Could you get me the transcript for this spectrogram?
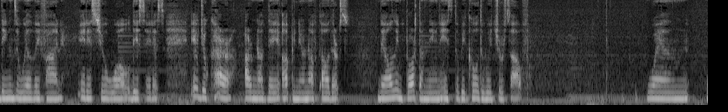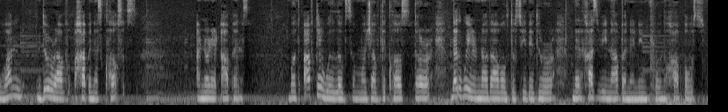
Things will be fine. It is your will decides if you care are not the opinion of others. The only important thing is to be good with yourself. when one door of happiness closes, another opens. But after we look so much at the closed door that we're not able to see the door that has been opened in front of us.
